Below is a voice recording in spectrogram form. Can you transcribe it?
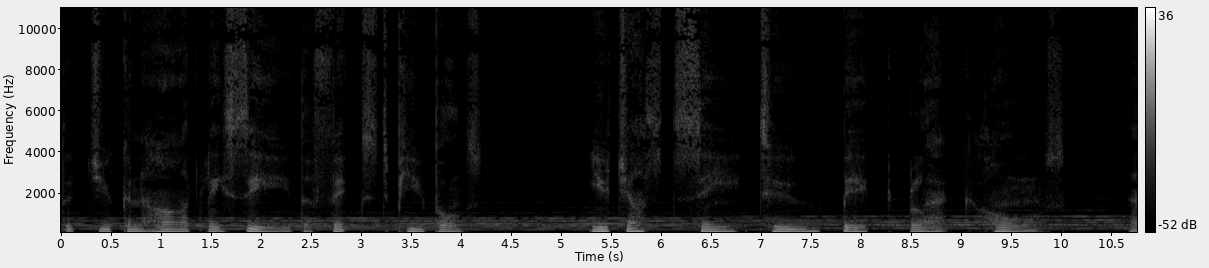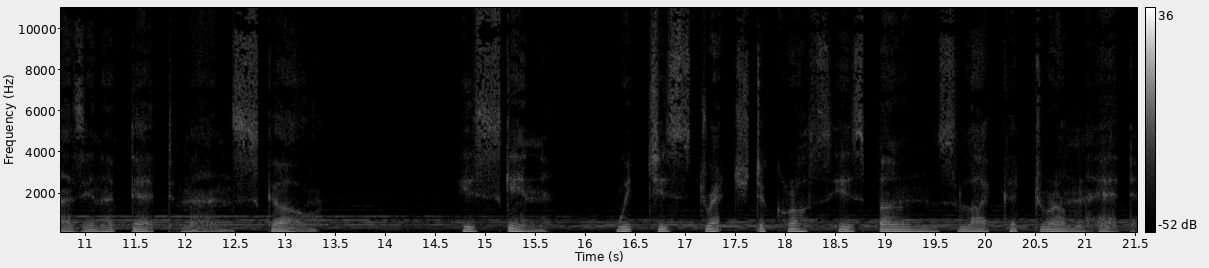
that you can hardly see the fixed pupils. You just see two big black holes, as in a dead man's skull. His skin, which is stretched across his bones like a drumhead,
